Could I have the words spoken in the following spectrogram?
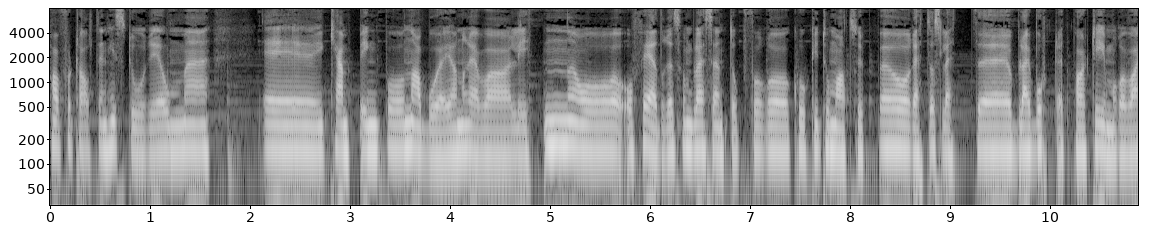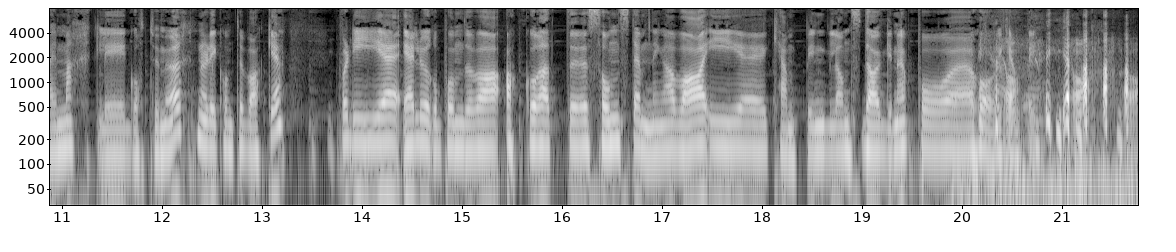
har fortalt en historie om eh, camping på naboøya når jeg var liten, og, og fedre som ble sendt opp for å koke tomatsuppe og rett og slett eh, ble borte et par timer og var i merkelig godt humør når de kom tilbake. Fordi eh, jeg lurer på om det var akkurat sånn stemninga var i eh, campingglansdagene på eh, HV camping. Ja, ja.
